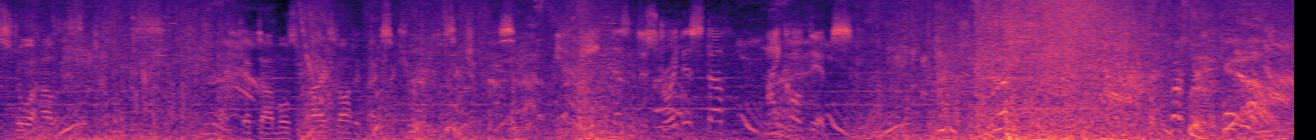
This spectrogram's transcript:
Storehouses such. We've kept our most prized artifacts secure for centuries. If AIM doesn't destroy this stuff, I call dibs. You're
